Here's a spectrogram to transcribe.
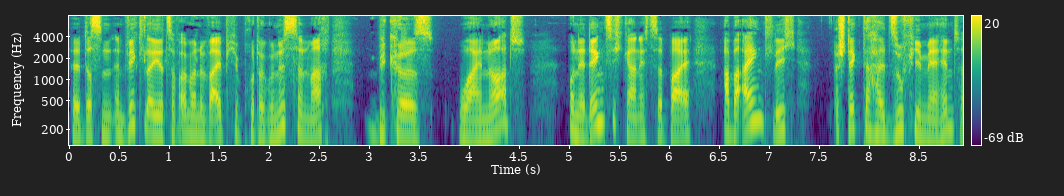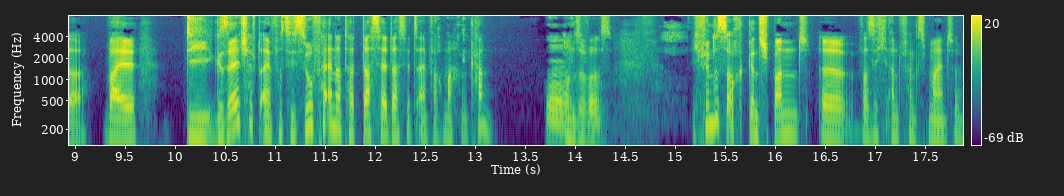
äh, dass ein Entwickler jetzt auf einmal eine weibliche Protagonistin macht, because why not? Und er denkt sich gar nichts dabei, aber eigentlich steckt da halt so viel mehr hinter, weil die Gesellschaft einfach sich so verändert hat, dass er das jetzt einfach machen kann. Mhm. Und sowas. Ich finde es auch ganz spannend, äh, was ich anfangs meinte.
